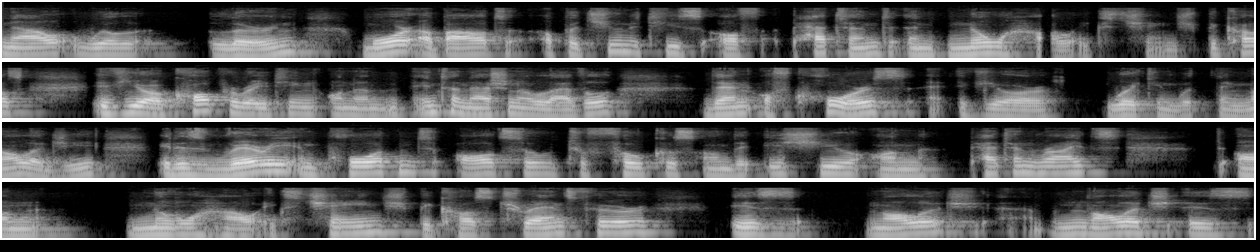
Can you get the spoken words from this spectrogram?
now will learn more about opportunities of patent and know-how exchange. Because if you are cooperating on an international level, then of course, if you're working with technology, it is very important also to focus on the issue on patent rights, on know-how exchange, because transfer is knowledge. Knowledge is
